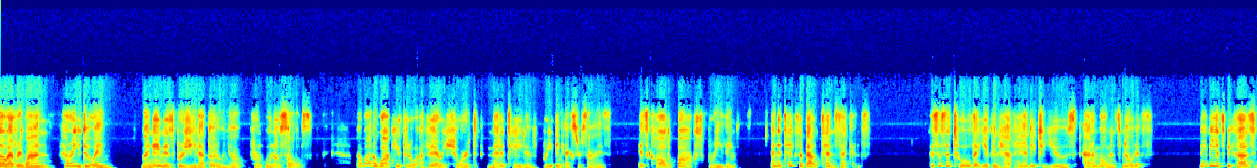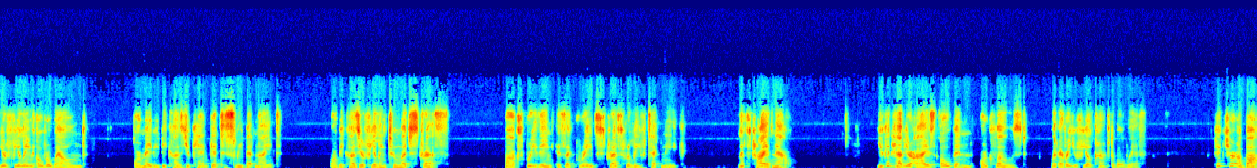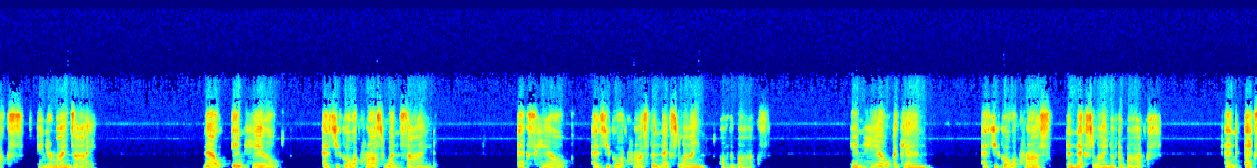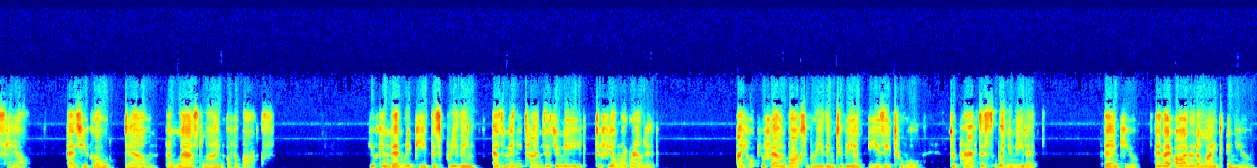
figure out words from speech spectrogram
Hello, everyone. How are you doing? My name is Brigida Toruño from Uno Souls. I want to walk you through a very short meditative breathing exercise. It's called box breathing, and it takes about 10 seconds. This is a tool that you can have handy to use at a moment's notice. Maybe it's because you're feeling overwhelmed or maybe because you can't get to sleep at night, or because you're feeling too much stress. Box breathing is a great stress relief technique. Let's try it now. You can have your eyes open or closed, whatever you feel comfortable with. Picture a box in your mind's eye. Now inhale as you go across one side. Exhale as you go across the next line of the box. Inhale again as you go across the next line of the box. And exhale as you go down the last line of the box. You can then repeat this breathing as many times as you need to feel more grounded. I hope you found box breathing to be an easy tool to practice when you need it. Thank you, and I honor the light in you.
